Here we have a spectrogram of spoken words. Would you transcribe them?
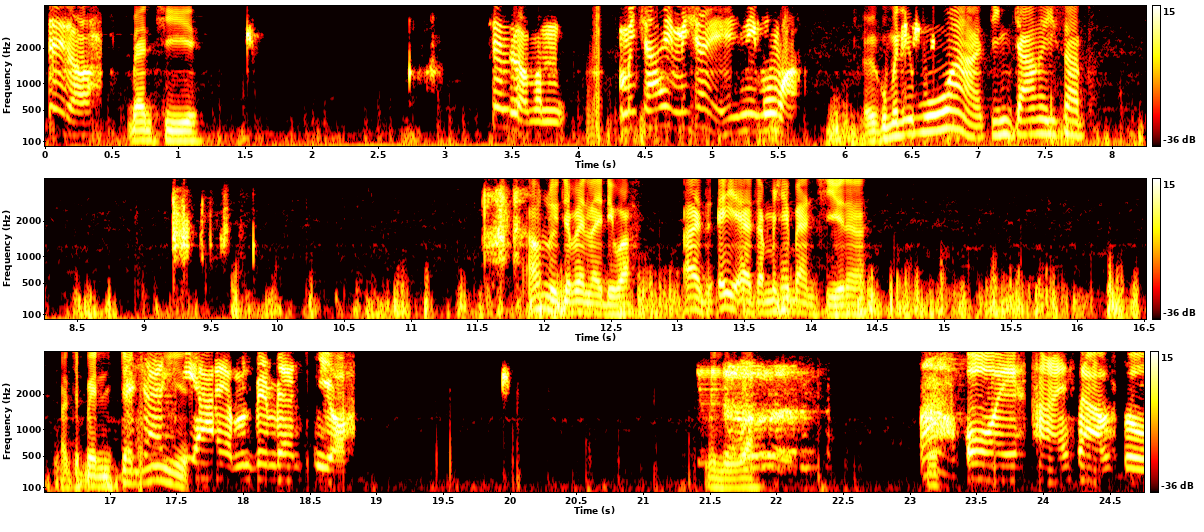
ใช่เหรอ แบนชีใช่เหรอมันไม่ใช่ไม่ใช่ไอ้นี่มั่วเออกูไม่ได้มั่วจริงจังไอ้สัตว์เอ้าหรือจะเป็นอะไรดีวะเอ้ยเอ้ยอาจจะไม่ใช่แบนชีนะอาจจะเป็นเจไม่นใช่นี่ขี้อายอะมันเป็นแบรนด์ชีเหรอไม่รู้ว่าอ้าวโอ้ยหายสามศู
